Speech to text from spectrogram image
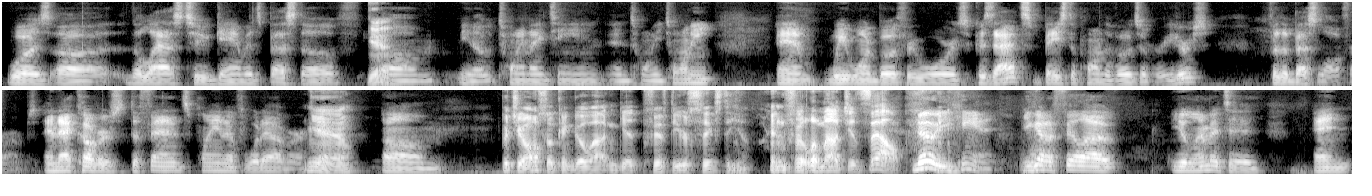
was uh the last two Gambits best of. Yeah. Um, you know, 2019 and 2020, and we won both rewards because that's based upon the votes of readers for the best law firms, and that covers defense, plaintiff, whatever. Yeah, Um, but you also can go out and get fifty or sixty and fill them out yourself. No, you can't. You got to fill out. You're limited, and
